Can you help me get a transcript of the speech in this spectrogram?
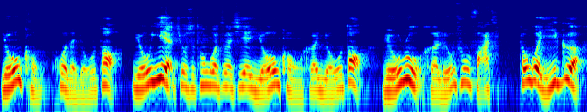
油孔或者油道，油液就是通过这些油孔和油道流入和流出阀体。通过一个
